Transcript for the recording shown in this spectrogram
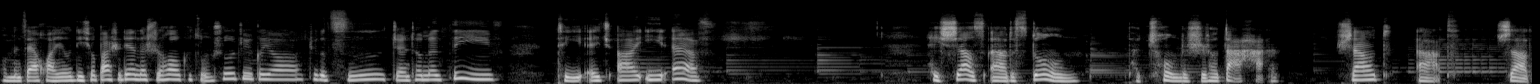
我们在环游地球巴士店的时候，可总说这个呀，这个词，gentleman thief，T H I E F。He shouts at the stone，他冲着石头大喊，shout at，shout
